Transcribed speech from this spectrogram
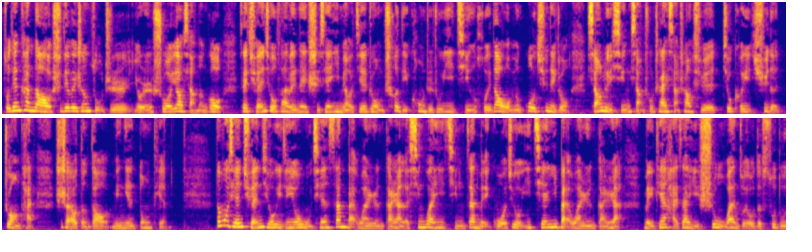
昨天看到世界卫生组织有人说，要想能够在全球范围内实现疫苗接种，彻底控制住疫情，回到我们过去那种想旅行、想出差、想上学就可以去的状态，至少要等到明年冬天。那目前全球已经有五千三百万人感染了新冠疫情，在美国就有一千一百万人感染，每天还在以十五万左右的速度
